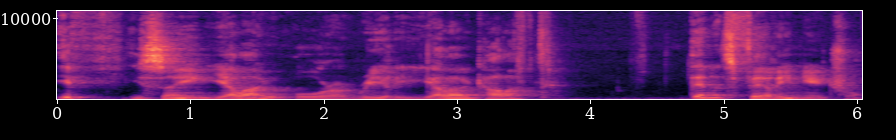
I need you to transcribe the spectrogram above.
if you're seeing yellow or a really yellow colour, then it's fairly neutral.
